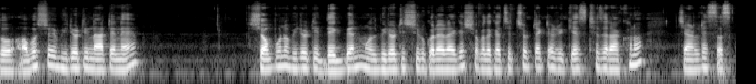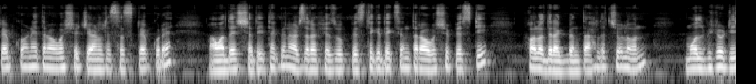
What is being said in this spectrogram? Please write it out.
তো অবশ্যই ভিডিওটি না টেনে সম্পূর্ণ ভিডিওটি দেখবেন। মূল ভিডিওটি শুরু করার আগে সকলের কাছে ছোট্ট একটা রিকোয়েস্ট যারা এখনও চ্যানেলটি সাবস্ক্রাইব করেনি তারা অবশ্যই চ্যানেলটি সাবস্ক্রাইব করে আমাদের সাথেই থাকবেন। আর যারা ফেসবুক পেজ থেকে দেখছেন, তারা অবশ্যই পেজটি ফলো দিয়ে রাখবেন। তাহলে চলুন মূল ভিডিওটি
